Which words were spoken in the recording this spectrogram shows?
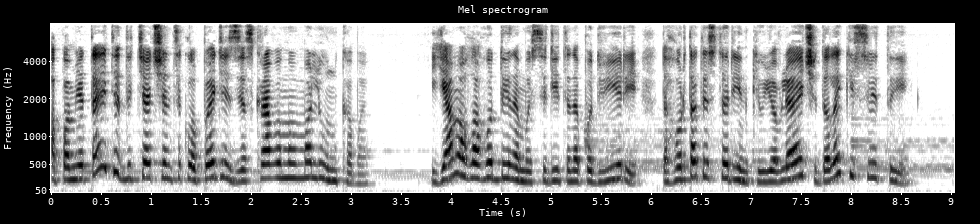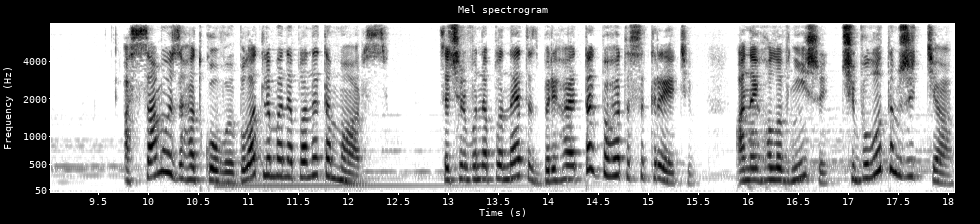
А пам'ятаєте дитячі енциклопедії з яскравими малюнками? Я могла годинами сидіти на подвір'ї та гортати сторінки, уявляючи далекі світи. А самою загадковою була для мене планета Марс. Ця червона планета зберігає так багато секретів, а найголовніше, чи було там життя.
